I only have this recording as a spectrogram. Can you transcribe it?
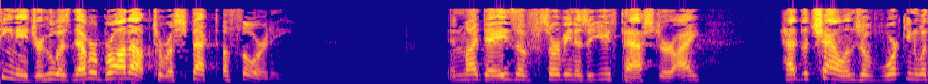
teenager who was never brought up to respect authority. In my days of serving as a youth pastor, I had the challenge of working with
